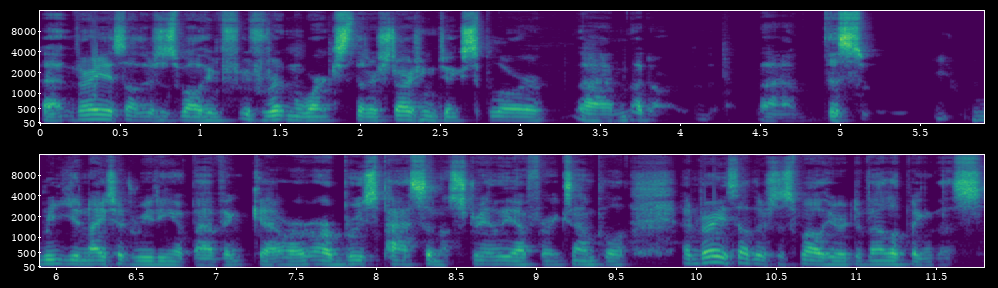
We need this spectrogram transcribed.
uh, various others as well who've, who've, written works that are starting to explore um, uh, this reunited reading of Bavinck, uh, or, or, Bruce Pass in Australia, for example, and various others as well who are developing this.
